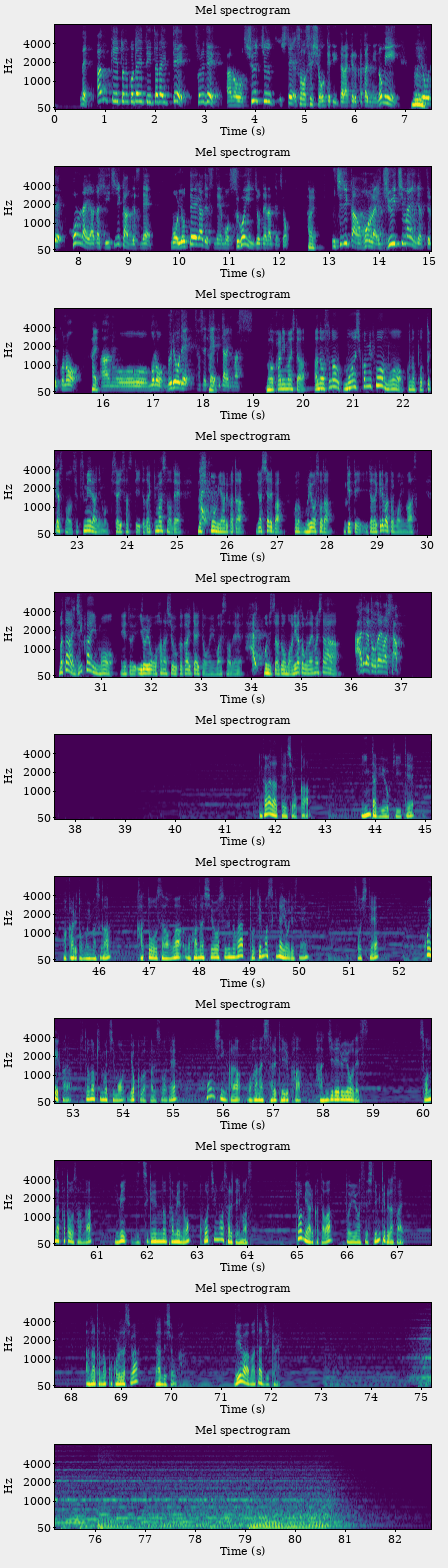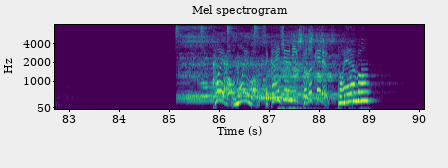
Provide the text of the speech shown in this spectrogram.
で、アンケートに答えていただいて、それで、あの、集中してそのセッションを受けていただける方にのみ、無料で、本来私1時間ですね、もう予定がですね、もうすごい状態になってるんですよ。はい。1時間本来11万円でやってるこの、はいあのーものを無料でさせていただきます。わかりました。あの、その申し込みフォームを、このポッドキャストの説明欄にも記載させていただきますので、もし興味ある方いらっしゃれば、この無料相談受けていただければと思います。また、はい次回も、えっ、と、いろいろお話を伺いたいと思いますので、はい。本日はどうもありがとうございました。ありがとうございました。いかがだったでしょうか？インタビューを聞いてわかると思いますが、加藤さんはお話をするのがとても好きなようですね。そして、声から人の気持ちもよくわかるそうで、本心からお話しされているか感じれるようです。そんな加藤さんが夢実現のためのコーチングをされています。興味ある方はお問い合わせしてみてください。あなたの志は何でしょうか？ではまた次回。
